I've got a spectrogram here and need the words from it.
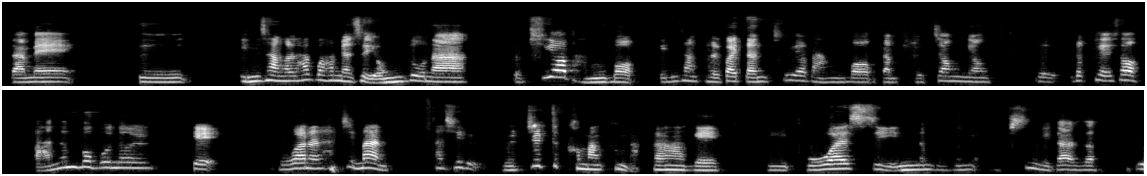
그다음에 그 임상을 하고 하면서 용도나 투여 방법, 임상 결과에 따른 투여 방법, 그다음 결정령 네, 이렇게 해서 많은 부분을 이렇게 보완을 하지만 사실 물질 특허만큼 막강하게 보호할 수 있는 부분이 없습니다. 그래서 이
